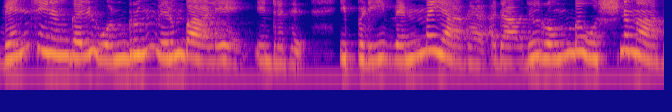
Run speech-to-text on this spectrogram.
வெஞ்சினங்கள் ஒன்றும் விரும்பாளே என்றது. இப்படி வெம்மையாக அதாவது ரொம்ப உஷ்ணமாக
